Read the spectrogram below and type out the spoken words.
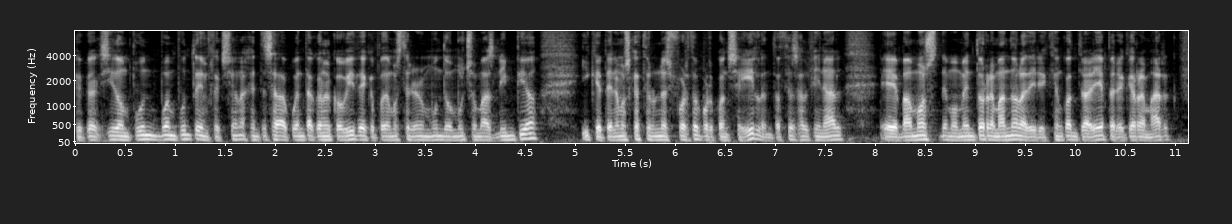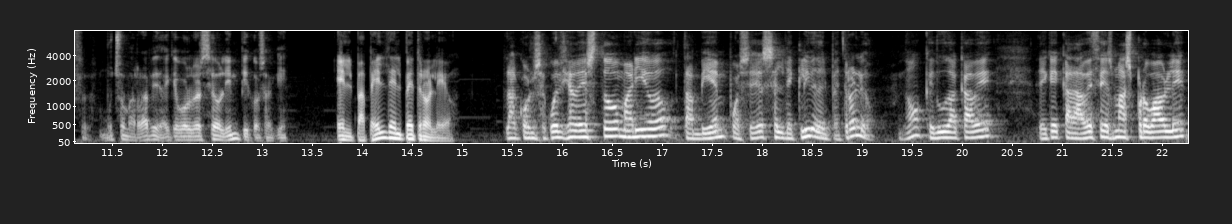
creo que ha sido un buen punto de inflexión. La gente se ha dado cuenta con el COVID de que podemos tener un mundo mucho más limpio y que tenemos que hacer un esfuerzo por conseguirlo. Entonces, al final, eh, vamos de momento remando en la dirección contraria, pero hay que remar mucho más rápido, hay que volverse olímpicos aquí. El papel del petróleo. La consecuencia de esto, Mario, también pues, es el declive del petróleo. ¿no? Qué duda cabe de que cada vez es más probable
